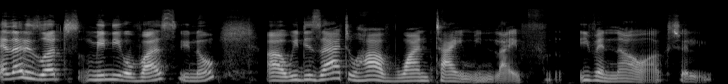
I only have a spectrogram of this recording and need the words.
And that is what many of us you know uh, we desire to have one time in life even now actually.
